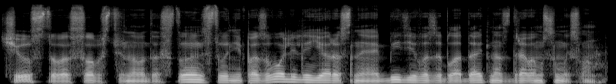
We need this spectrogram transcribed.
Чувство собственного достоинства не позволили яростной обиде возобладать над здравым смыслом.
